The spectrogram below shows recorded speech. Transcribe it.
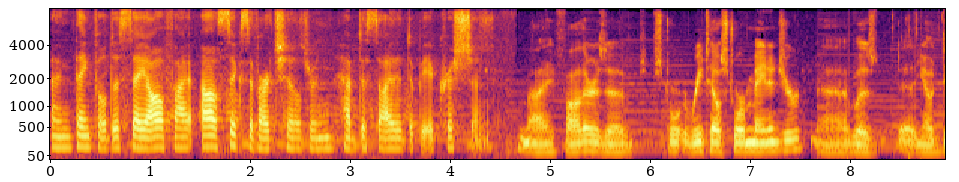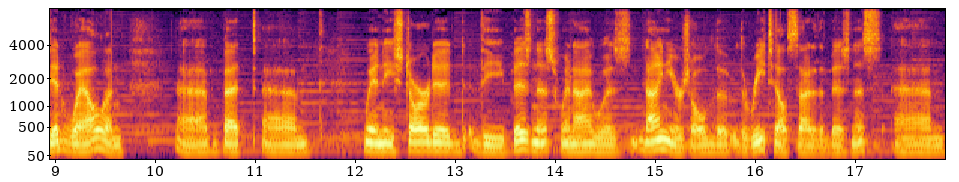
I'm thankful to say all, five, all six of our children have decided to be a Christian. My father is a store, retail store manager. Uh, was uh, you know did well, and uh, but um, when he started the business when I was nine years old, the, the retail side of the business, um,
